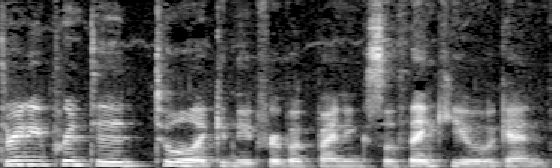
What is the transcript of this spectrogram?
3D printed tool I could need for bookbinding, so thank you again.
